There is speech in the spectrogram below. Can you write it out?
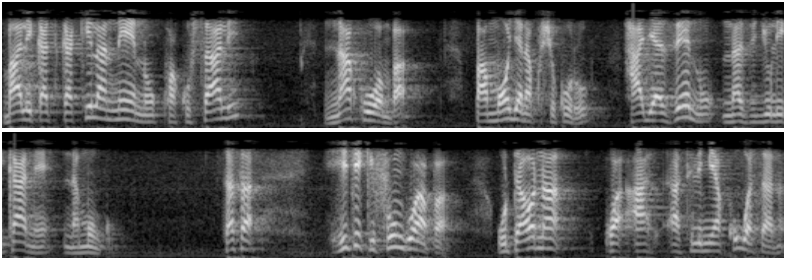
bali katika kila neno kwa kusali na kuomba pamoja na kushukuru haja zenu na zijulikane na mungu. Sasa hichi kifungu hapa utaona kwa asilimia kubwa sana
